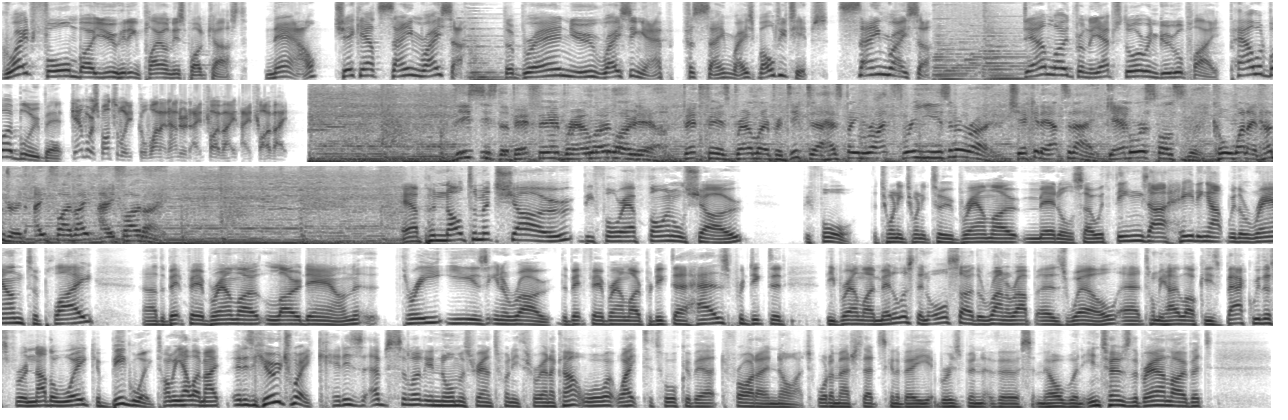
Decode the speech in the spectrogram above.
Great form by you hitting play on this podcast. Now, check out Same Racer, the brand new racing app for same race multi tips. Same Racer. Download from the App Store and Google Play. Powered by Bluebet. Gamble responsibly. Call 1 800 858 858. This is the Betfair Brownlow Lowdown. Betfair's Brownlow Predictor has been right three years in a row. Check it out today. Gamble responsibly. Call 1 800 858 858. Our penultimate show before our final show before the 2022 Brownlow medal. So, with things are heating up with a round to play, uh, the Betfair Brownlow lowdown, three years in a row, the Betfair Brownlow predictor has predicted the Brownlow medalist and also the runner up as well. Uh, Tommy Haylock is back with us for another week, a big week. Tommy, hello, mate. It is a huge week. It is absolutely enormous round 23, and I can't wait to talk about Friday night. What a match that's going to be Brisbane versus Melbourne in terms of the Brownlow. But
